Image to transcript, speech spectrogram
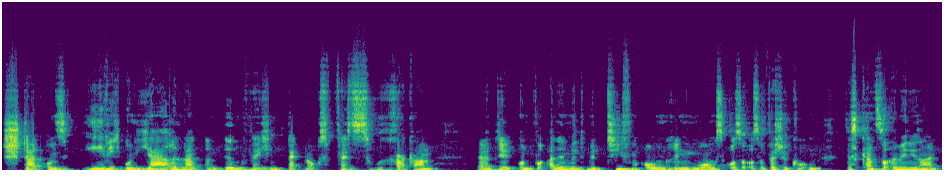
statt uns ewig und jahrelang an irgendwelchen Backlogs festzurackern ja, die, und wo alle mit, mit tiefen Augenringen morgens aus, aus der Wäsche gucken. Das kann es doch irgendwie nicht sein.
